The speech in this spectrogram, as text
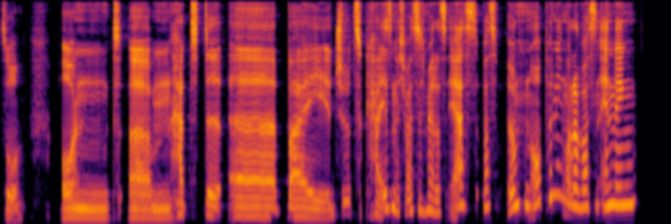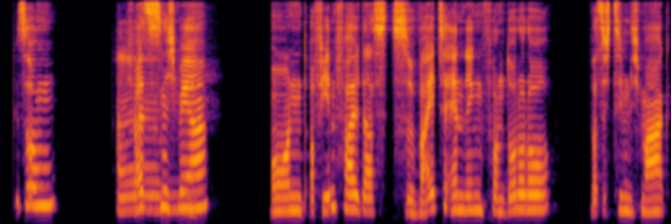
So. Und ähm, hat äh, bei Jujutsu Kaisen, ich weiß nicht mehr, das erste, was, irgendein Opening oder was, ein Ending gesungen? Ich weiß es nicht mehr. Und auf jeden Fall das zweite Ending von Dororo, was ich ziemlich mag.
